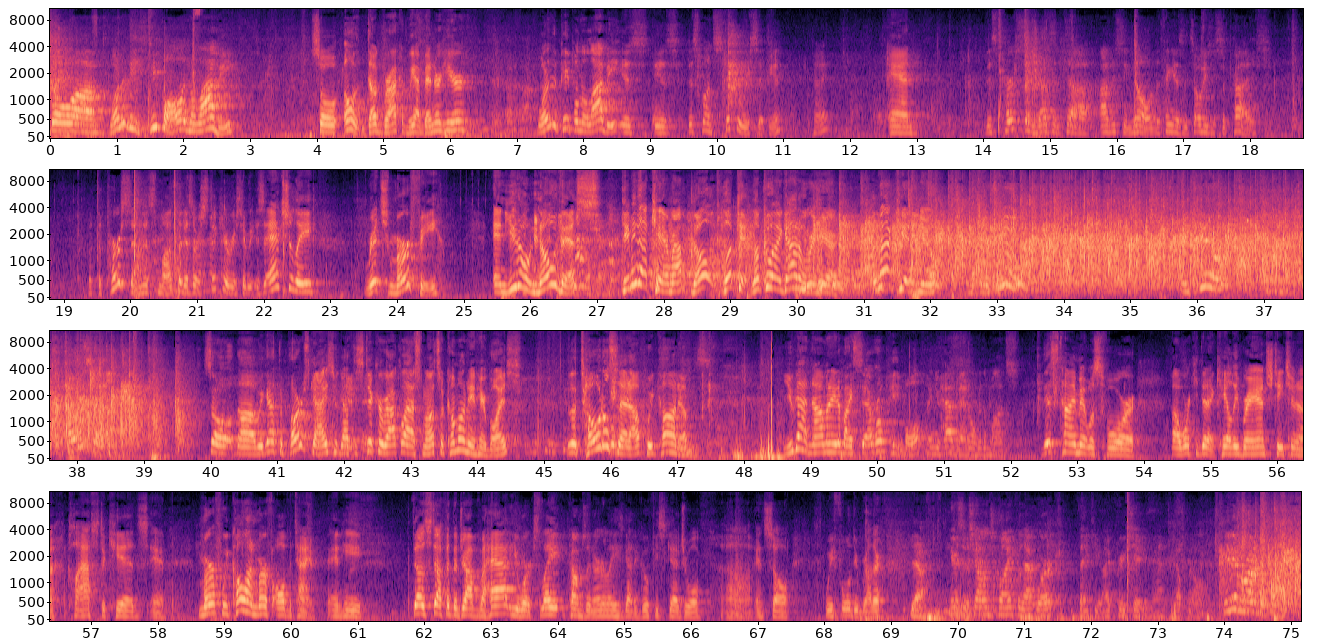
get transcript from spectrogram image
So uh, one of these people in the lobby. So oh, Doug Brock, we got Bender here. One of the people in the lobby is is this month's sticker recipient. Okay, and this person doesn't uh, obviously know. The thing is, it's always a surprise. But the person this month that is our sticker recipient is actually Rich Murphy. And you don't know this. Give me that camera. No, look it. Look who I got over here. I'm not kidding you. It's you. And you. So uh, we got the Parks guys who got the sticker rock last month. So come on in here, boys. The total setup, we caught him. You got nominated by several people, and you have been over the months. This time it was for uh, work he did at Caille Branch, teaching a class to kids. And Murph, we call on Murph all the time, and he does stuff at the drop of a hat. He works late, comes in early. He's got a goofy schedule, uh, and so we fooled you, brother. Yeah. Here's a challenge coin for that work. Thank you. I appreciate it, man. Yep. Give him a round of applause.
